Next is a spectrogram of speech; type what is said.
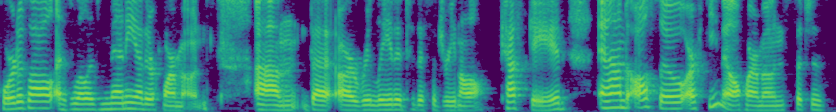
cortisol as well as many other hormones um, that are related to this adrenal cascade and also our female hormones, such as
